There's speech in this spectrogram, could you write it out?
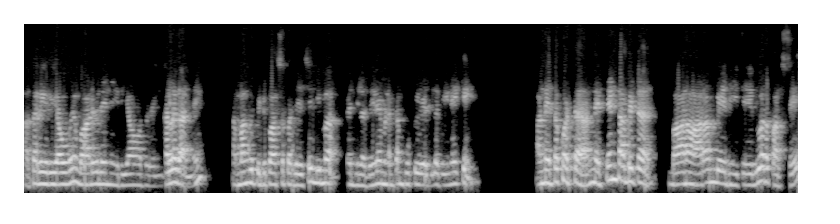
අතර ඉරියව්වෙන් වාඩි වෙලා ඉන්න ඉරියව්ව අපි වෙන් කළගන්නේ තමන්ගේ පිටිපස්ස ප්‍රදේශයේ බිම වැදිලා තියෙන එහෙම නැත්නම් පුටුවේ වැදිලා තියෙන එකෙන්. අන්න එතකොට අන්න එතෙන්ට අපිට බාන ආරම්භයේදී තේදුවර පස්සේ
